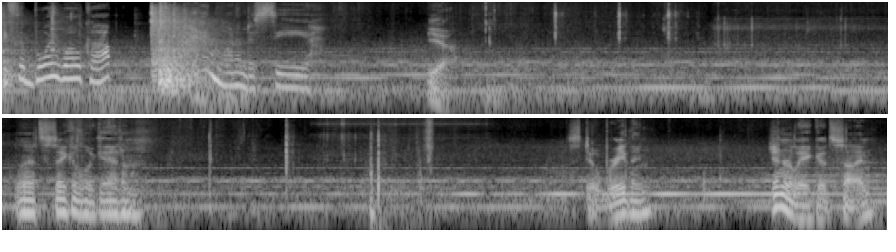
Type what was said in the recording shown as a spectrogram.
If the boy woke up, I didn't want him to see. Yeah. Let's take a look at him. Still breathing. Generally a good sign.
